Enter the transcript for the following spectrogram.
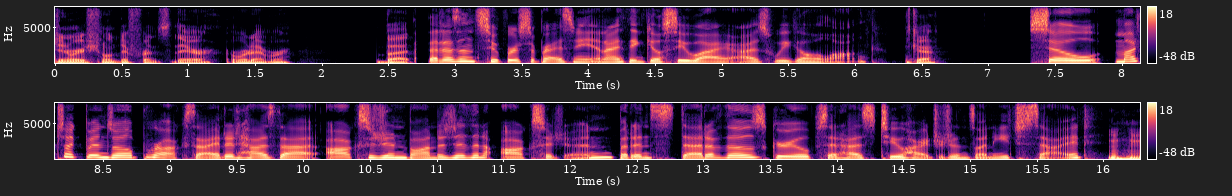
generational difference there or whatever. But That doesn't super surprise me, and I think you'll see why as we go along. Okay. So, much like benzoyl peroxide, it has that oxygen bonded to the oxygen, but instead of those groups, it has two hydrogens on each side. hmm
